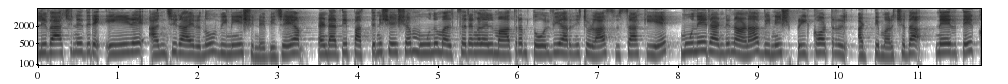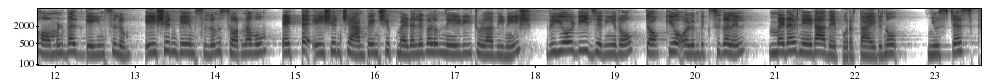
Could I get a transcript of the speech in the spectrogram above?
ലിവാച്ചിനെതിരെ ഏഴ് അഞ്ചിനായിരുന്നു വിനേഷിന്റെ വിജയം. രണ്ടായിരത്തി പത്തിന് ശേഷം മൂന്ന് മത്സരങ്ങളിൽ മാത്രം തോൽവി അറിഞ്ഞിട്ടുള്ള സുസാക്കിയെ മൂന്ന് രണ്ടിനാണ് വിനേഷ് പ്രീ ക്വാർട്ടറിൽ അട്ടിമറിച്ചത്. നേരത്തെ കോമൺവെൽത്ത് ഗെയിംസിലും ഏഷ്യൻ ഗെയിംസിലും സ്വർണവും എട്ട് ഏഷ്യൻ ചാമ്പ്യൻഷിപ്പ് മെഡലുകളും നേടിയിട്ടുള്ള Vinesh Rio de Janeiro Tokyo ഒളിമ്പിക്സുകളിൽ മെഡൽ നേടാതെ പുറത്തായിരുന്നു. News desk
